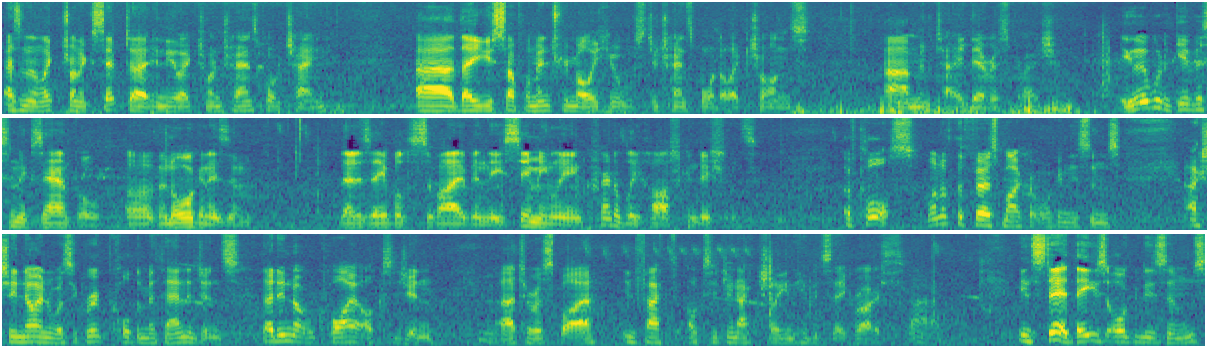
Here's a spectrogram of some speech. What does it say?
as an electron acceptor in the electron transport chain, uh, they use supplementary molecules to transport electrons um, to aid their respiration. Are you able to give us an example of an organism that is able to survive in these seemingly incredibly harsh conditions? Of course. One of the first microorganisms actually known was a group called the methanogens. They did not require oxygen uh, to respire. In fact, oxygen actually inhibits their growth. Wow. Instead, these organisms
